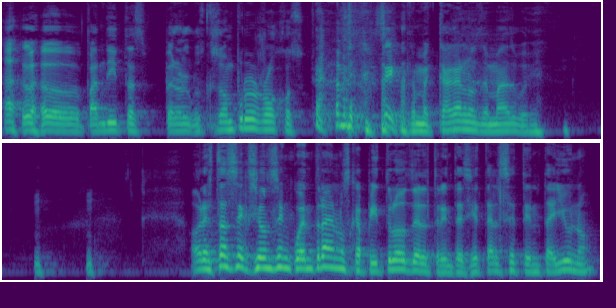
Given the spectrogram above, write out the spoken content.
Panditas, pero los que son puros rojos. Sí. Que me cagan los demás, güey. Ahora, esta sección se encuentra en los capítulos del 37 al 71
